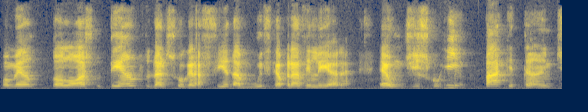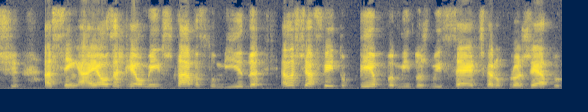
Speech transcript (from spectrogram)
como é antológico dentro da discografia da música brasileira. É um disco impactante. Assim, a Elsa realmente estava sumida. Ela tinha feito Bêbame em 2007, que era um projeto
